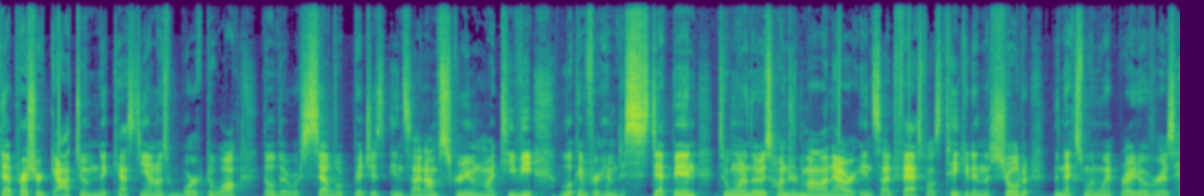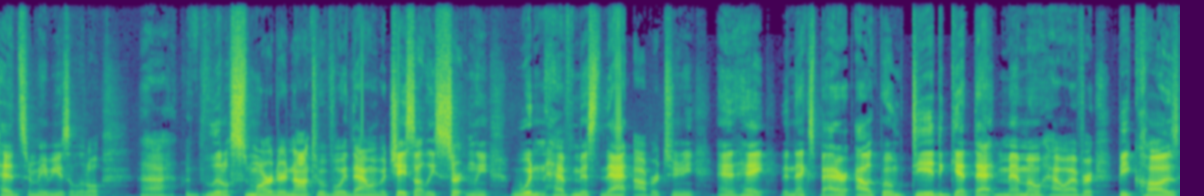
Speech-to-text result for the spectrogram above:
that pressure got to him. Nick Castellanos worked a walk, though there were several pitches inside. I'm screaming at my TV looking for him to step in to one of those 100 mile an hour inside fastballs, take it in the shoulder. The next one went right over his head, so maybe he's a little uh, a little smarter not to avoid that one. But Chase Utley certainly wouldn't have missed that opportunity. And hey, the next batter, Alec Bohm, did get that memo, however, because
